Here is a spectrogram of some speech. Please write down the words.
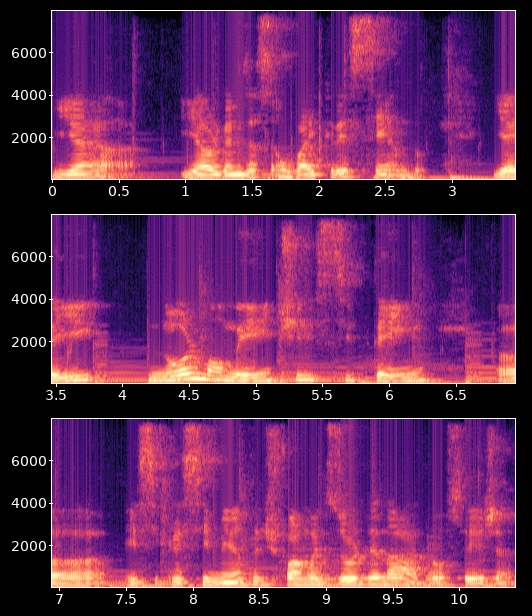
e a, e a organização vai crescendo. E aí, normalmente, se tem uh, esse crescimento de forma desordenada, ou seja,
